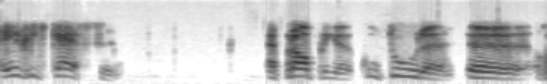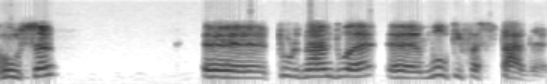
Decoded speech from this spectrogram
enriquece a própria cultura uh, russa, uh, tornando-a uh, multifacetada.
